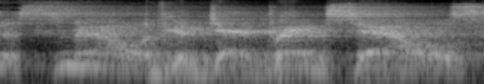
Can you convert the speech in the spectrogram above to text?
The smell of your dead brain cells.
